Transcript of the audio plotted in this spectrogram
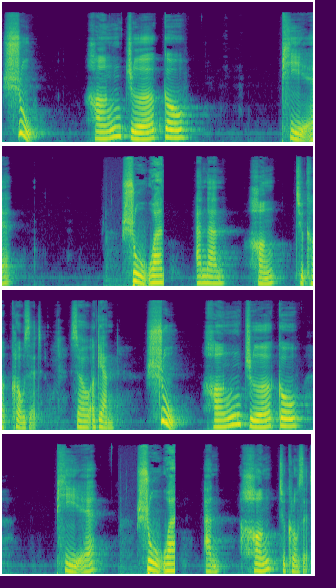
shu 横折钩撇竖弯 and then 横 to close it. So again, 竖横折钩撇竖弯 and 横 to close it.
